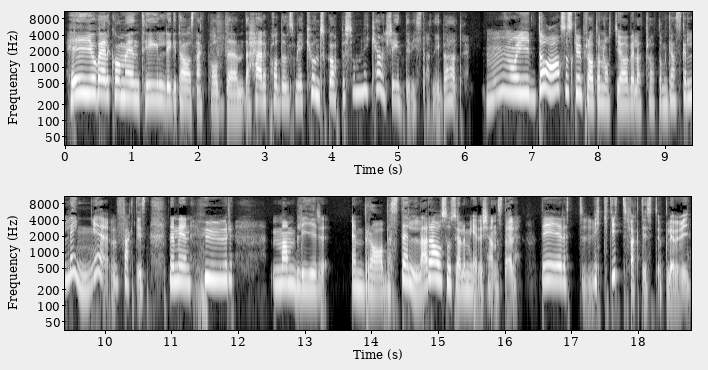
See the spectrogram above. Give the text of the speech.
Hej och välkommen till Digitalsnackpodden. Det här är podden som ger kunskaper som ni kanske inte visste att ni behövde. Mm, och idag så ska vi prata om något jag har velat prata om ganska länge faktiskt. Nämligen hur man blir en bra beställare av sociala medietjänster. Det är rätt viktigt faktiskt, upplever vi.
